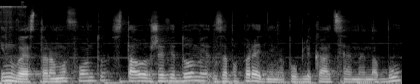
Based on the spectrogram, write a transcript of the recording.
Інвесторами фонду стали вже відомі за попередніми публікаціями НАБУ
